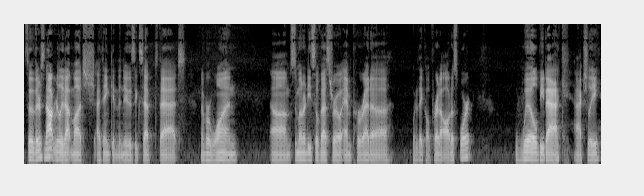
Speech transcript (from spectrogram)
So there's not really that much, I think, in the news except that number one, um, Simona Di Silvestro and Paretta, what do they call it? Paretta Autosport, will be back actually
